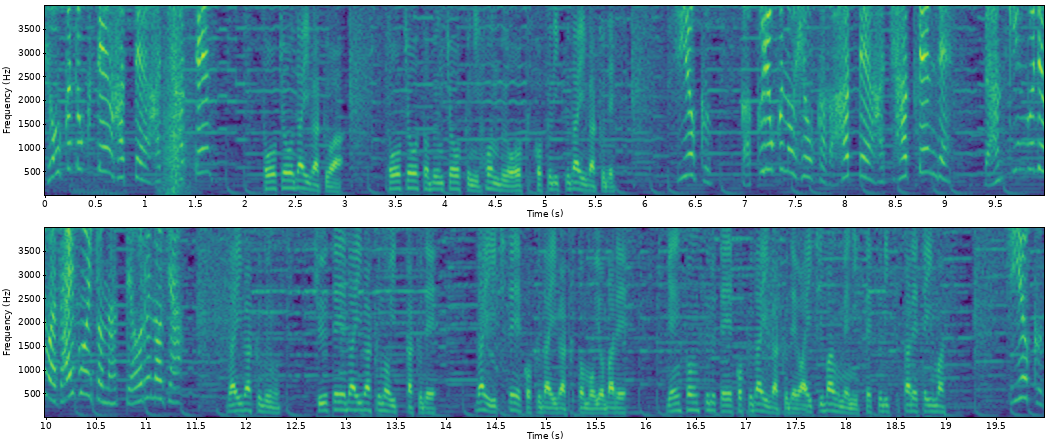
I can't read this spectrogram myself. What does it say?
評価得点8.88点。東京大学は、東京都文京区に本部を置く国立大学です。強く、学力の評価が8.88点で、ランキングでは第5位となっておるのじゃ。大学群、宮廷大学の一角で、第一帝国大学とも呼ばれ、現存する帝国大学では一番目に設立されています。強く、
